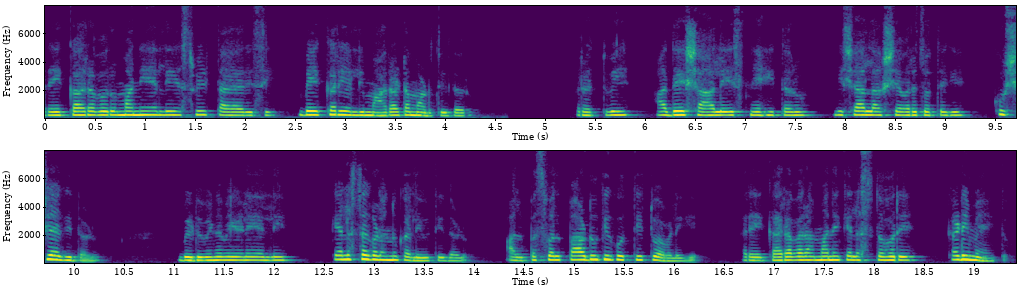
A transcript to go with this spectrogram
ರೇಖಾರವರು ಮನೆಯಲ್ಲಿಯೇ ಸ್ವೀಟ್ ತಯಾರಿಸಿ ಬೇಕರಿಯಲ್ಲಿ ಮಾರಾಟ ಮಾಡುತ್ತಿದ್ದರು. ರತ್ವಿ, ಅದೇ ಶಾಲೆಯ ಸ್ನೇಹಿತರು ವಿಶಾಲಾಕ್ಷಿಯವರ ಜೊತೆಗೆ ಖುಷಿಯಾಗಿದ್ದಳು. ಬಿಡುವಿನ ವೇಳೆಯಲ್ಲಿ ಕೆಲಸಗಳನ್ನು ಕಲಿಯುತ್ತಿದ್ದಳು. ಅಲ್ಪ ಸ್ವಲ್ಪ ಅಡುಗೆ ಗೊತ್ತಿತ್ತು ಅವಳಿಗೆ. ರೇಖಾರವರ ಮನೆ ಕೆಲಸದ ಹೊರೆ ಕಡಿಮೆ ಆಯಿತು.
